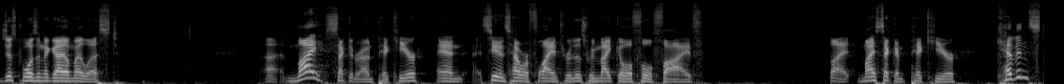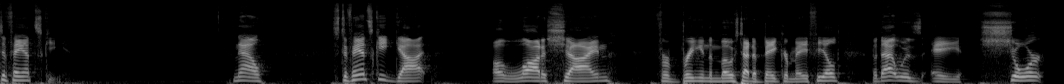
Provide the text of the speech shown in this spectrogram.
Just wasn't a guy on my list. Uh, my second round pick here, and seeing as how we're flying through this, we might go a full five. But my second pick here, Kevin Stefanski. Now, Stefanski got a lot of shine for bringing the most out of Baker Mayfield, but that was a short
